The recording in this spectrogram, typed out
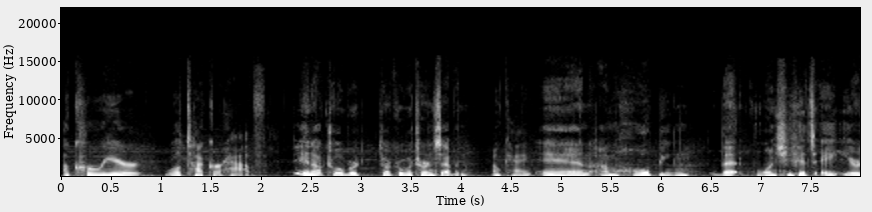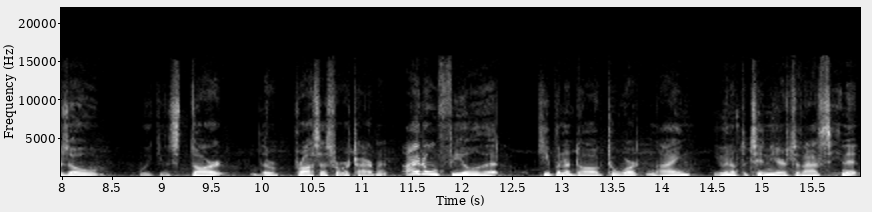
a career will Tucker have? In October, Tucker will turn seven. Okay. And I'm hoping that once she hits eight years old, we can start the process for retirement. I don't feel that keeping a dog to work nine, even up to 10 years, and I've seen it,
